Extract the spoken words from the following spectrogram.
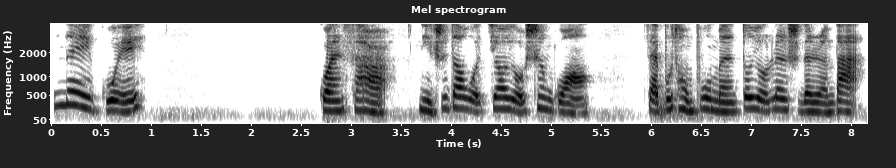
内鬼，关 Sir，你知道我交友甚广，在不同部门都有认识的人吧？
